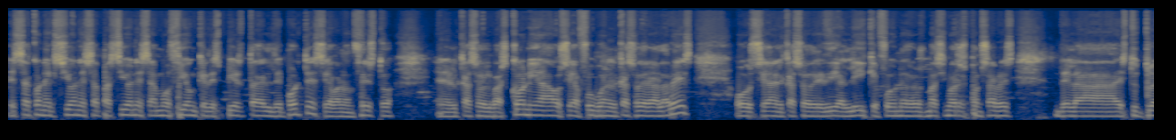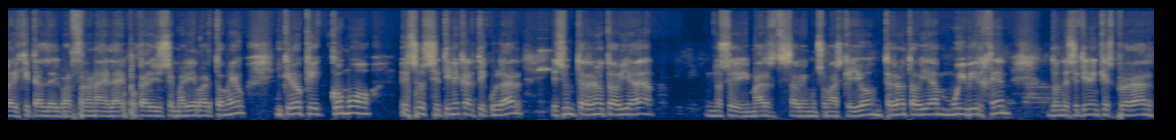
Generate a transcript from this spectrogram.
esa conexión, esa pasión, esa emoción que despierta el deporte, sea baloncesto en el caso del Vasconia, o sea fútbol en el caso del Alavés, o sea en el caso de Díaz Lee, que fue uno de los máximos responsables de la estructura digital del Barcelona en la época de José María Bartomeu. Y creo que cómo eso se tiene que articular es un terreno todavía no sé, y Mar sabe mucho más que yo, un terreno todavía muy virgen donde se tienen que explorar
